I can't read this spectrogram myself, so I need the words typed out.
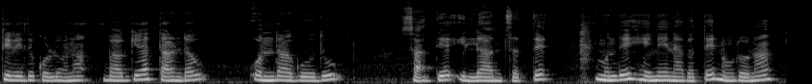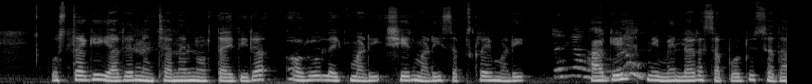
ತಿಳಿದುಕೊಳ್ಳೋಣ. ಭಾಗ್ಯ, ತಾಂಡವ್ ಒಂದಾಗೋದು ಸಾಧ್ಯ ಇಲ್ಲ ಅನಿಸುತ್ತೆ. ಮುಂದೆ ಏನೇನಾಗತ್ತೆ ನೋಡೋಣ. ಹೊಸ್ದಾಗಿ ಯಾರ್ಯಾರು ನನ್ನ ಚಾನಲ್ ನೋಡ್ತಾ ಇದ್ದೀರಾ, ಅವರು ಲೈಕ್ ಮಾಡಿ ಶೇರ್ ಮಾಡಿ ಸಬ್ಸ್ಕ್ರೈಬ್ ಮಾಡಿ. ಹಾಗೆ ನಿಮ್ಮೆಲ್ಲರ ಸಪೋರ್ಟು ಸದಾ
